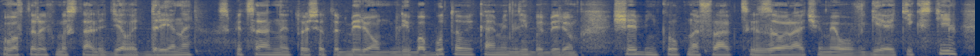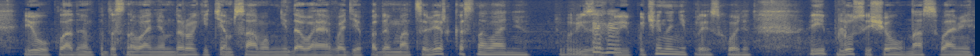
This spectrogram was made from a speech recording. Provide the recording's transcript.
Во-вторых, мы стали делать дрены специальные, то есть это берем либо бутовый камень, либо берем щебень крупной фракции, заворачиваем его в геотекстиль и укладываем под основанием дороги, тем самым не давая воде подниматься вверх к основанию, из этого и пучины не происходят. И плюс еще у нас с вами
